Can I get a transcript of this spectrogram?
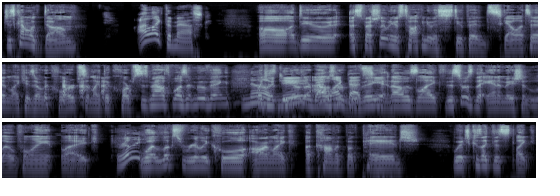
just kind of look dumb. I like the mask. Oh, dude, especially when he was talking to his stupid skeleton, like his own corpse, and like the corpse's mouth wasn't moving. No, like his dude, I like were that moving, scene. and I was like, this was the animation low point. Like, Really? what looks really cool on like a comic book page, which because like this like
